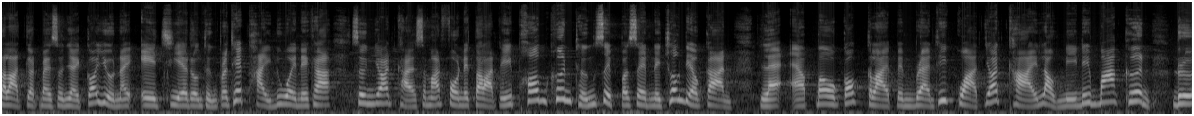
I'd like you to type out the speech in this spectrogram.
ตลาดเกิดใหม่ส่วนใหญ่ก็อยู่ในเอเชียรวมถึงประเทศไทยด้วยนะคะ ซึ่งยอดขายสมาร์ทโฟนในตลาดนี้เพิ่มขึ้นถึง 10%ในช่วงเดียวกัน และ Apple ก็กลายเป็นแบรนด์ที่กวาดยอดขายเหล่านี้ได้มากขึ้น หรือ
